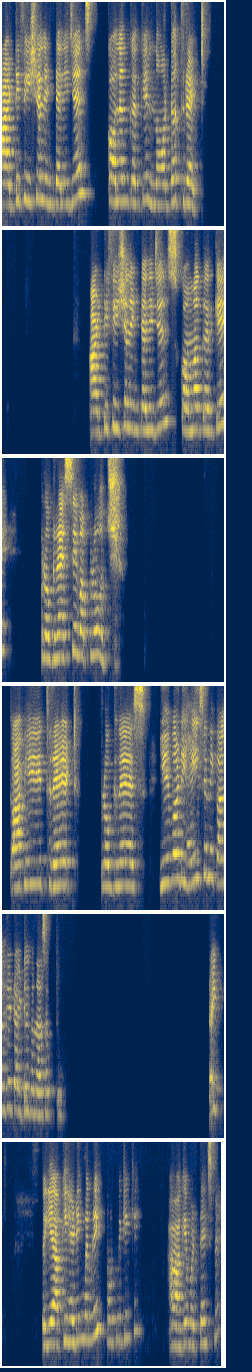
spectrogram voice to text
आर्टिफिशियल इंटेलिजेंस कॉलन करके not a threat artificial intelligence comma करके प्रोग्रेसिव अप्रोच तो आप ये थ्रेट प्रोग्रेस ये वर्ड यही से निकाल के टाइटल बना सकते हो। राइट तो ये आपकी हेडिंग बन गई नोट मेकिंग की। आगे बढ़ते हैं इसमें।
